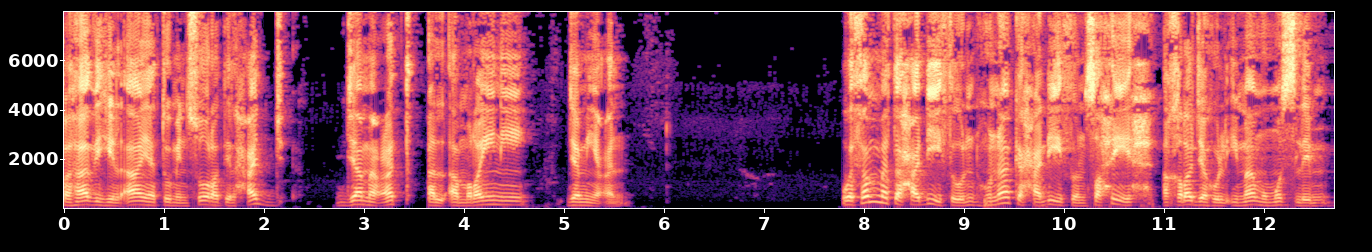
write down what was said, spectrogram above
فهذه الآية من سورة الحج جمعت الأمرين جميعا. وثمة حديث، هناك حديث صحيح أخرجه الإمام مسلم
